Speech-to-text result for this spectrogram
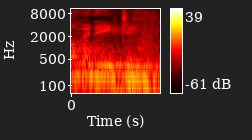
Dominating.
